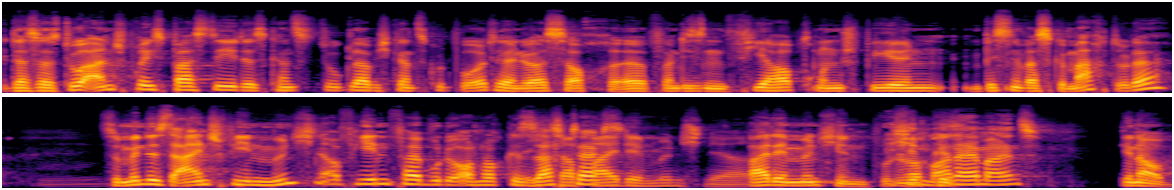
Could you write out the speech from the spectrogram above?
das, was du ansprichst, Basti, das kannst du, glaube ich, ganz gut beurteilen. Du hast auch äh, von diesen vier Hauptrundenspielen ein bisschen was gemacht, oder? Zumindest ein Spiel in München auf jeden Fall, wo du auch noch Ich gesagt glaub, hast. beide in München, ja. Beide in München. Wo Ich du in Mannheim eins. Genau.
